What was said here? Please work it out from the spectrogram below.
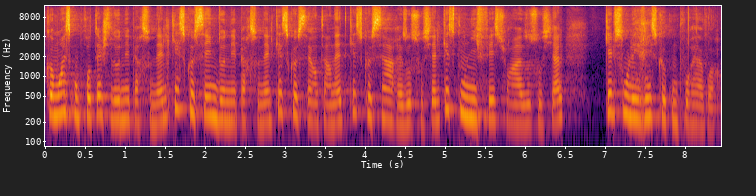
comment est-ce qu'on protège ses données personnelles, qu'est-ce que c'est une donnée personnelle, qu'est-ce que c'est Internet, qu'est-ce que c'est un réseau social, qu'est-ce qu'on y fait sur un réseau social, quels sont les risques qu'on pourrait avoir.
